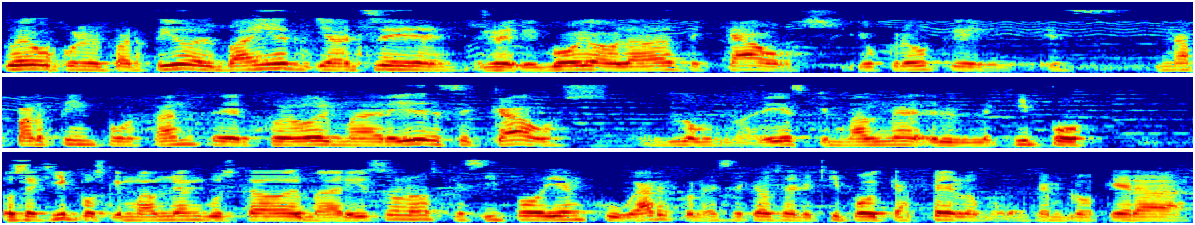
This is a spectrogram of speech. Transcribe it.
Luego con el partido del Bayern ya se voy a hablar de caos. Yo creo que es una parte importante del juego del Madrid ese caos. Los Madrid que más el equipo, los equipos que más me han gustado del Madrid son los que sí podían jugar con ese caos. El equipo de Capello, por ejemplo, que era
